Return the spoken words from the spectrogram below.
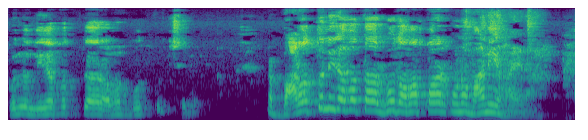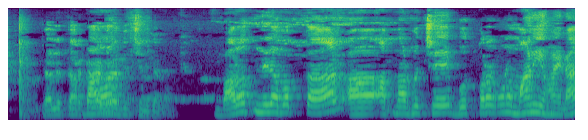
কোনো নিরাপত্তার অভাব বোধ করছে? ভারত তো নিরাপত্তার বোধ অভাব করার কোনো মানই হয় না। তাহলে তার বেড়া দিচ্ছেন কেন? ভারত নিরাপত্তার আপনার হচ্ছে বোধ করার কোনো মানই হয় না।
